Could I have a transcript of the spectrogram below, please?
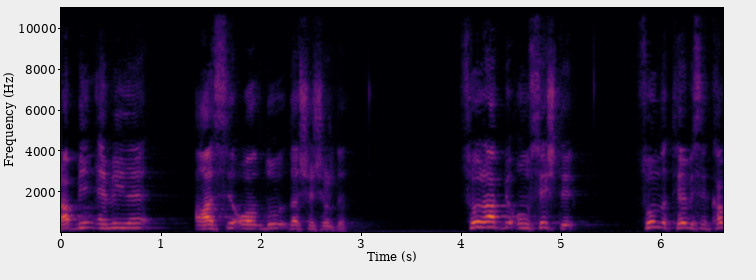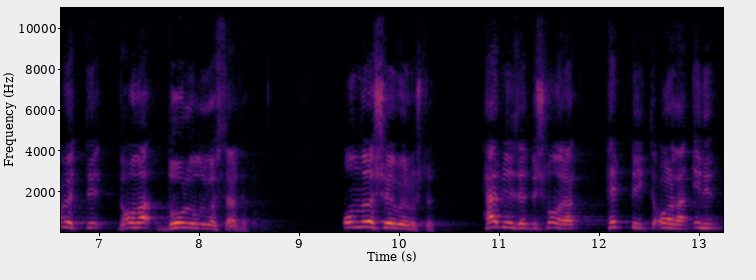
Rabbinin emrine asi olduğu da şaşırdı. Sonra Rabbi onu seçti. Sonunda tevbesini kabul etti ve ona doğru yolu gösterdi. Onlara şöyle buyurmuştu. Her birinize düşman olarak hep birlikte oradan inin.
